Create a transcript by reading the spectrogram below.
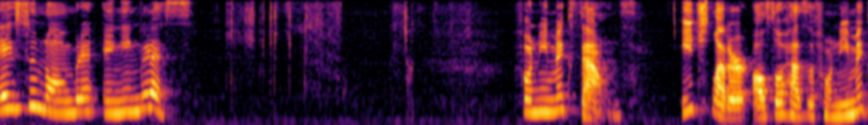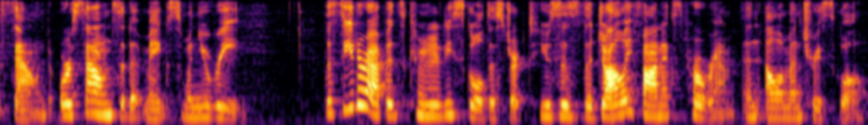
en su nombre en inglés. Phonemic sounds. Each letter also has a phonemic sound or sounds that it makes when you read. The Cedar Rapids Community School District uses the Jolly Phonics program in elementary school.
